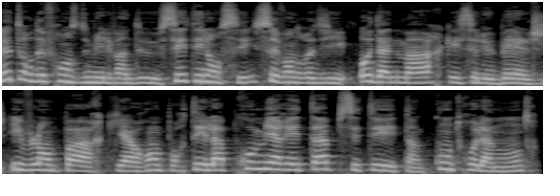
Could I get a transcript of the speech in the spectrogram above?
Le Tour de France 2022 s'est lancé ce vendredi au Danemark et c'est le Belge Yves Lampard qui a remporté la première étape. C'était un contre-la-montre.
